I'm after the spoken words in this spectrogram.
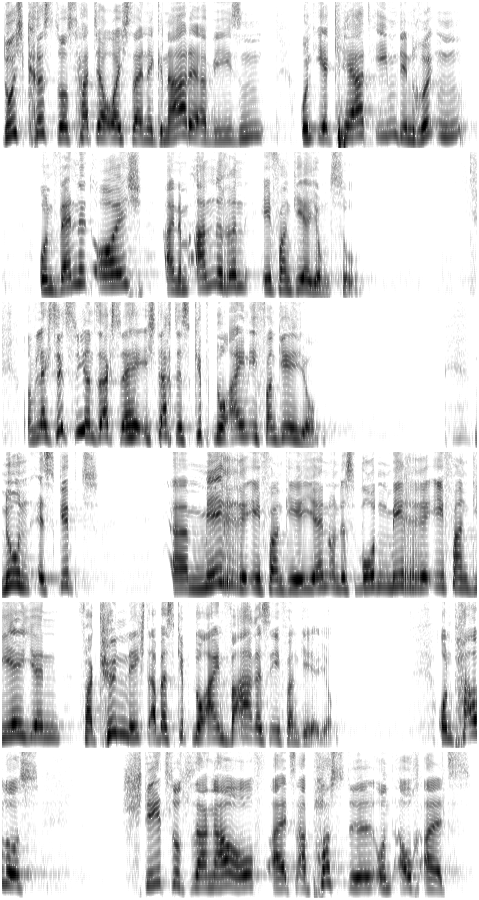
Durch Christus hat er euch seine Gnade erwiesen und ihr kehrt ihm den Rücken und wendet euch einem anderen Evangelium zu. Und vielleicht sitzt du hier und sagst, hey, ich dachte, es gibt nur ein Evangelium. Nun, es gibt äh, mehrere Evangelien und es wurden mehrere Evangelien verkündigt, aber es gibt nur ein wahres Evangelium. Und Paulus steht sozusagen auf als Apostel und auch als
